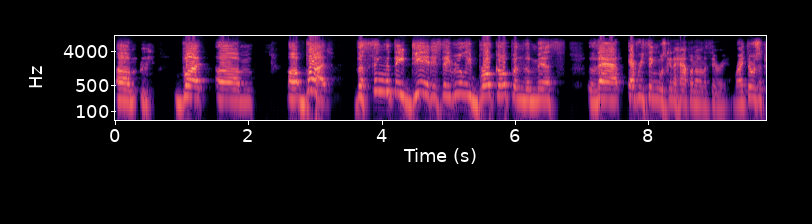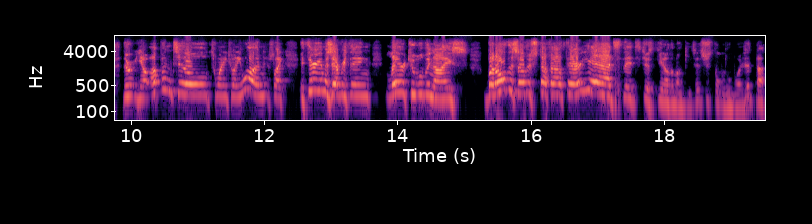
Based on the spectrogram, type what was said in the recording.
Um, but um, uh, but the thing that they did is they really broke open the myth that everything was going to happen on Ethereum, right? There was there, you know, up until 2021, it's like Ethereum is everything. Layer two will be nice, but all this other stuff out there, yeah, it's it's just you know the monkeys. It's just the little boys. It's not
